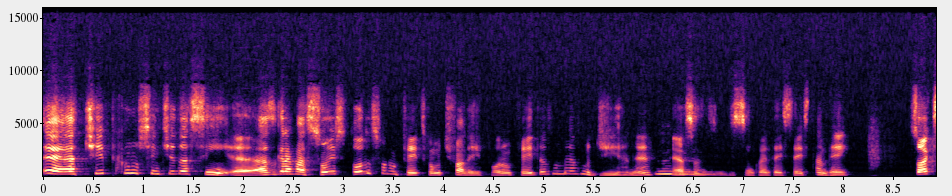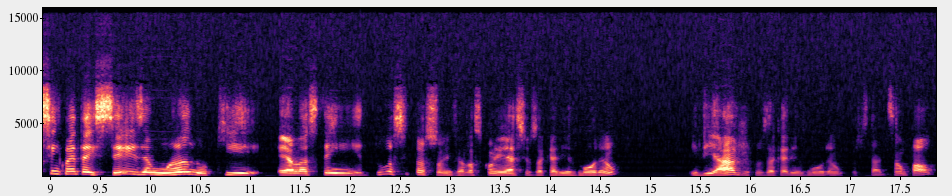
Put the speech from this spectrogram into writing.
É atípico no sentido assim, é, as gravações todas foram feitas, como eu te falei, foram feitas no mesmo dia, né? Uhum. Essa de, de 56 também. Só que 56 é um ano que elas têm duas situações. Elas conhecem o Zacarias Mourão e viajam com o Zacarias Mourão para o estado de São Paulo,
